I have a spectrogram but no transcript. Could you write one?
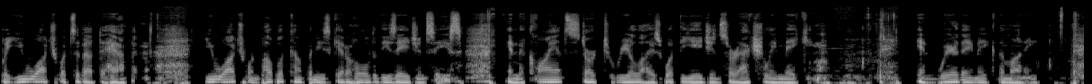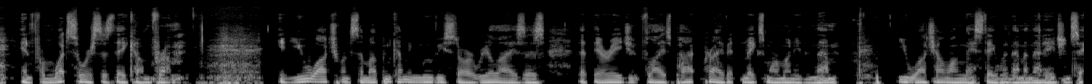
but you watch what's about to happen. You watch when public companies get a hold of these agencies and the clients start to realize what the agents are actually making and where they make the money and from what sources they come from. And you watch when some up and coming movie star realizes that their agent flies pi- private and makes more money than them. You watch how long they stay with them in that agency.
